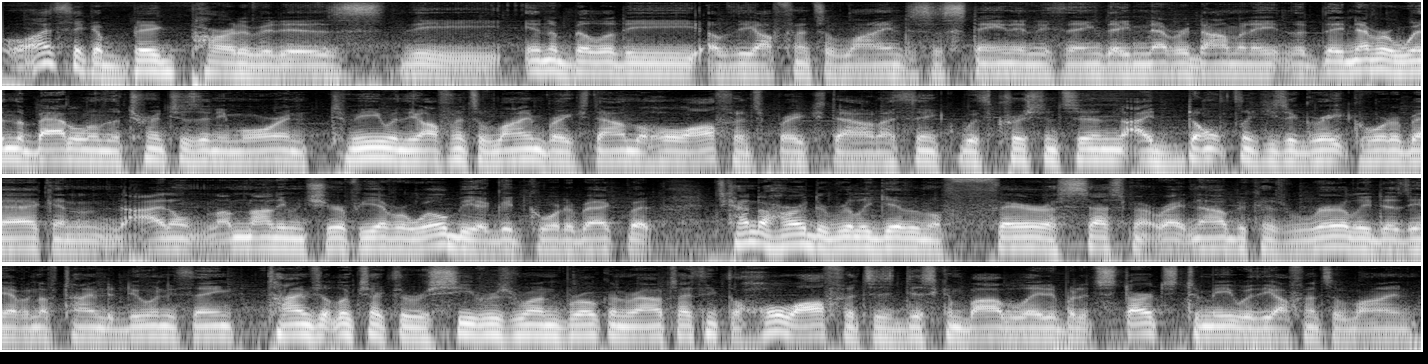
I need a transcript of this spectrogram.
Well, I think a big part of it is the inability of the offensive line to sustain anything. They never dominate. They never win the battle in the trenches anymore. And to me, when the offensive line breaks down, the whole offense breaks down. I think with Christensen, I don't think he's a great quarterback, and I don't. I'm not even sure if he ever will be a good quarterback. But it's kind of hard to really give him a fair assessment right now because rarely does he have enough time to do anything. Times it looks like the receivers run broken routes. I think the whole offense is discombobulated, but it starts to me with the offensive line.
